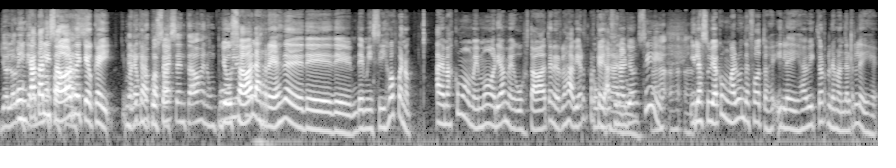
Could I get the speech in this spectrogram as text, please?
Yo lo vi, un catalizador papás- de que, ok, marica, unos puse- papás sentados en un yo público. usaba las redes de, de- de- de mis hijos, bueno, además como memoria me gustaba tenerlas abiertas porque al final álbum. yo, sí, Ajá, ajá, ajá. y las subía como un álbum de fotos y le dije a Víctor, le mandé el le dije,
